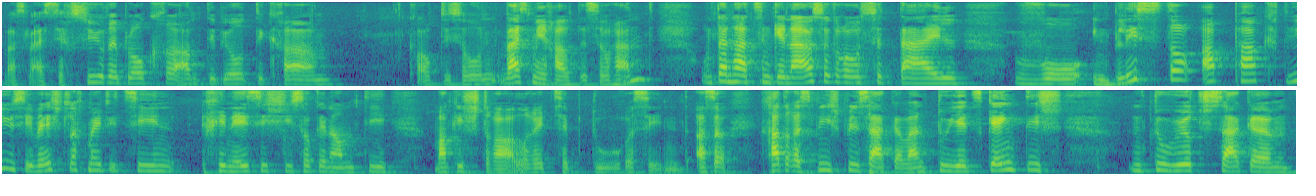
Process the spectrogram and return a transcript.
was weiß ich, Säureblocker, Antibiotika, Cortison, was wir halt so haben. Und dann hat es einen genauso großen Teil, wo in Blister abpackt, wie unsere westliche Medizin chinesische sogenannte Magistralrezepturen sind. Also ich kann dir ein Beispiel sagen, wenn du jetzt gehst und du würdest sagen,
